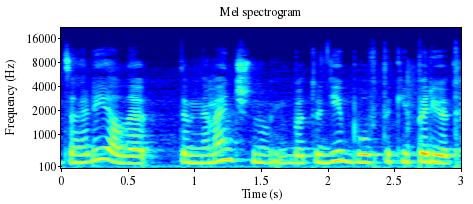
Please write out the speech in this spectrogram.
взагалі, але тим не менш, ну якби тоді був такий період.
